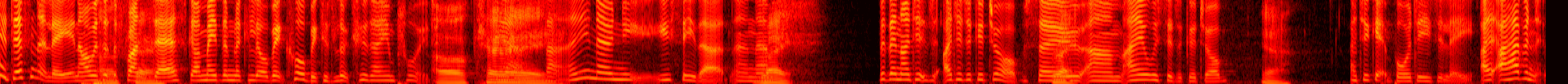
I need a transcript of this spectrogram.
yeah, definitely. And I was at the front desk. I made them look a little bit cool because look who they employed. Okay. Yeah, that, and you know, and you, you see that, and um, right. but then I did I did a good job. So Right. um, I always did a good job. Yeah. I do get bored easily. I, I haven't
